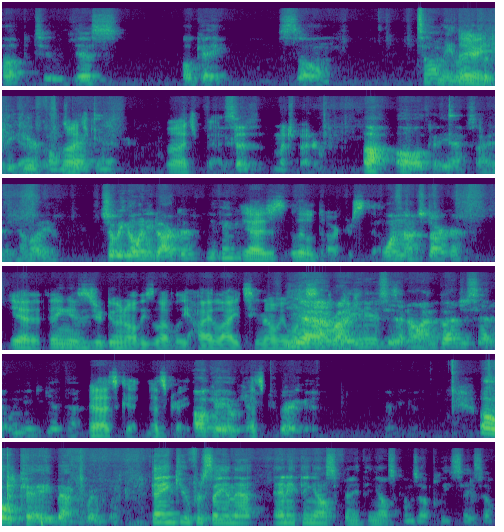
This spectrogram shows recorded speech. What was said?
up to this. Okay, so tell me, let There me put the go. earphones Much back in. Much better. It says much better. Oh, oh, okay, yeah. Sorry, I didn't have audio. Should we go any darker? You think? Yeah, just a little darker still. One notch darker? Yeah, the thing is, you're doing all these lovely highlights. You know, we want to Yeah, right. You need to see that. No, I'm glad you said it. We need to get that. Yeah, that's good. That's great. Okay, okay. That's- very good. Very good. Okay, back to where we were. Thank you for saying that. Anything else? If anything else comes up, please say so.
